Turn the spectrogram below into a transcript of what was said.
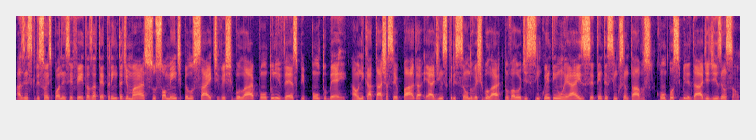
As inscrições podem ser feitas até 30 de março somente pelo site vestibular.univesp.br. A única taxa a ser paga é a de inscrição do vestibular, no valor de R$ 51,75, com possibilidade de isenção.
